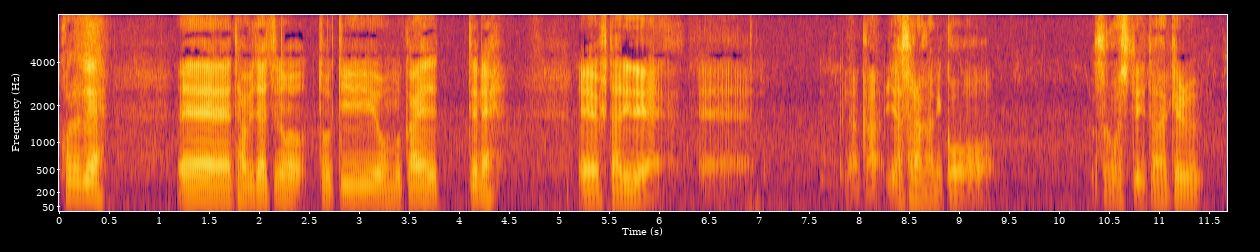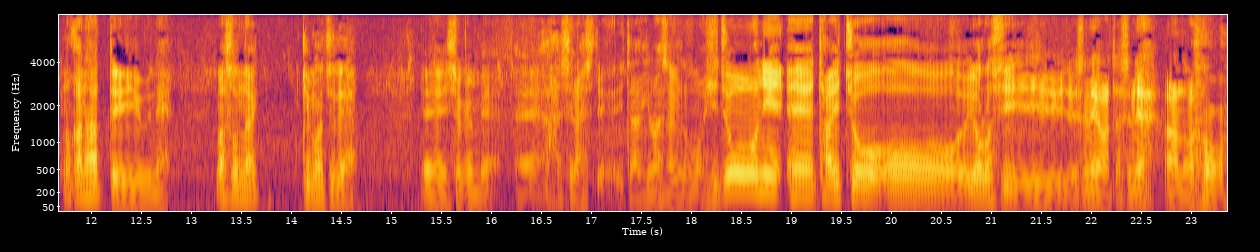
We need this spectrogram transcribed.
これで、えー、旅立ちの時を迎えてね、えー、2人で、えー、なんか安らかにこう過ごしていただけるのかなっていうね、まあ、そんな気持ちで、えー、一生懸命、えー、走らせていただきましたけども、非常に、えー、体調よろしいですね、私ね。あの、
